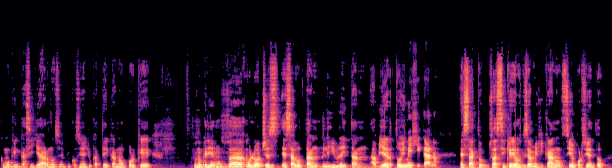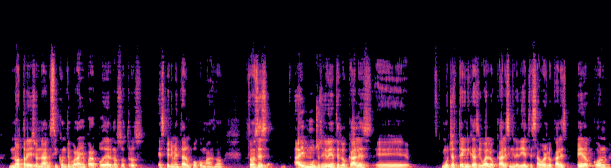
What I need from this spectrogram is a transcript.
como que encasillarnos en, cocina yucateca, ¿no? Porque pues no queríamos. O sea, Joloches es algo tan libre y tan abierto. Y, y mexicano. Exacto. O sea, sí queríamos que sea mexicano 100%, no tradicional, sí contemporáneo para poder nosotros experimentar un poco más, ¿no? Entonces, hay muchos ingredientes locales, eh, muchas técnicas igual locales, ingredientes, sabores locales, pero con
